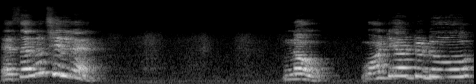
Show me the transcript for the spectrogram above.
yes or no children? Now what you have to do?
